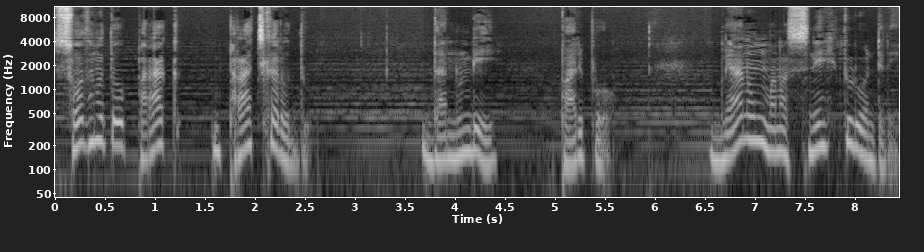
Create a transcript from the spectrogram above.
శోధనతో పరాక్ పరాచకాలొద్దు. దాని నుండి పారిపో. జ్ఞానం మన స్నేహితుడు వంటిది.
